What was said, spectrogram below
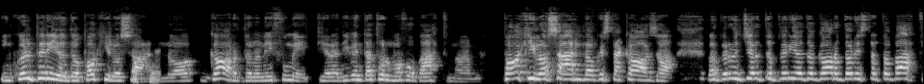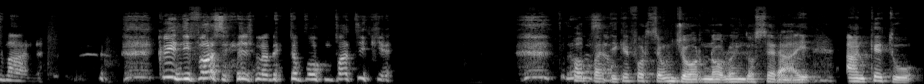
In quel periodo, pochi lo sanno, okay. Gordon nei fumetti era diventato il nuovo Batman. Pochi lo sanno questa cosa, ma per un certo periodo Gordon è stato Batman. Quindi forse gliel'ho detto pompati che... Pompati so. che forse un giorno lo indosserai anche tu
